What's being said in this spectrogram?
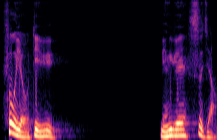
复有地狱，名曰四角；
